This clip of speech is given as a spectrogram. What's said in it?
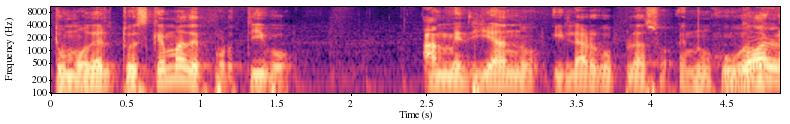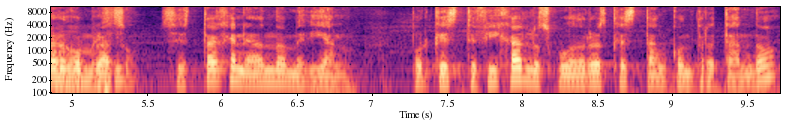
tu modelo, tu esquema deportivo a mediano y largo plazo en un jugador no a largo como Messi? plazo, se está generando a mediano. Porque si te fijas, los jugadores que están contratando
